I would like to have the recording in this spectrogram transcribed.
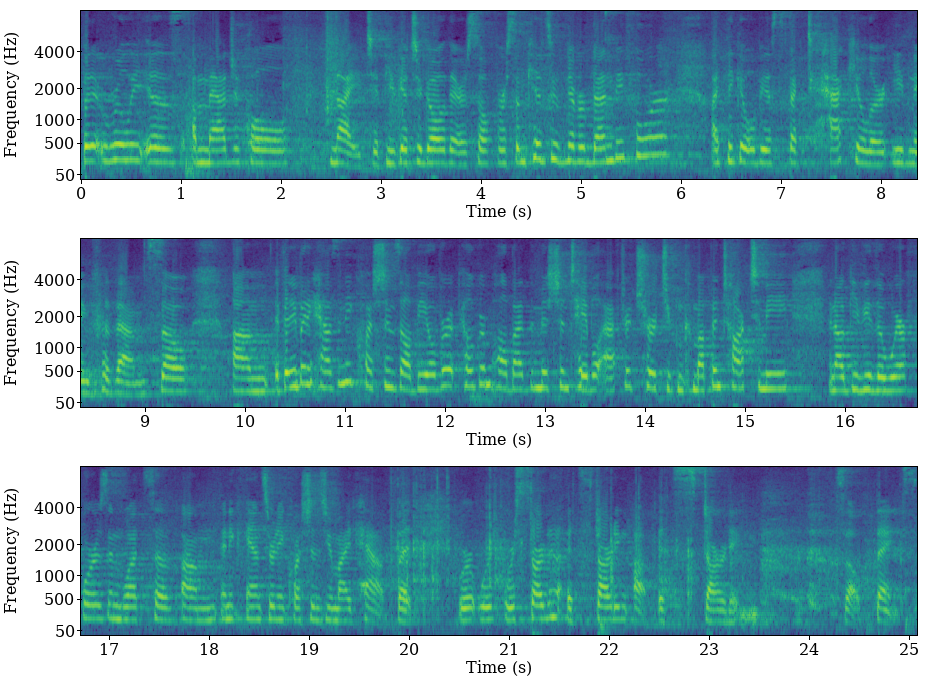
but it really is a magical night if you get to go there. So for some kids who've never been before, I think it will be a spectacular evening for them. So um, if anybody has any questions, I'll be over at Pilgrim Hall by the mission table after church. You can come up and talk to me, and I'll give you the wherefores and whats of um, any answer any questions you might have. But we're, we're, we're starting. It's starting up. It's starting. So thanks.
